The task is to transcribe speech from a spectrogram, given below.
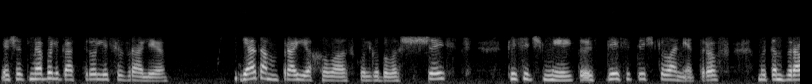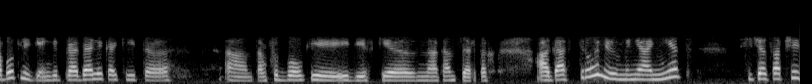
я сейчас, у меня были гастроли в феврале. Я там проехала, сколько было, 6 тысяч миль, то есть 10 тысяч километров. Мы там заработали деньги, продали какие-то а, там футболки и диски на концертах. А гастролей у меня нет сейчас вообще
